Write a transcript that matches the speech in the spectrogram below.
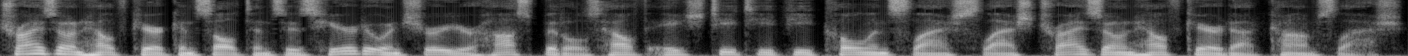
Trizone Healthcare Consultants is here to ensure your hospital's health http colon slash slash trizonehealthcare.com slash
